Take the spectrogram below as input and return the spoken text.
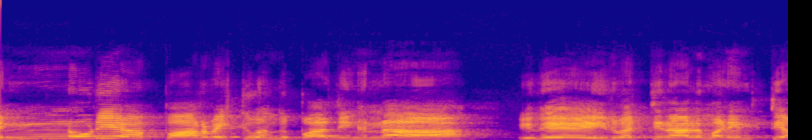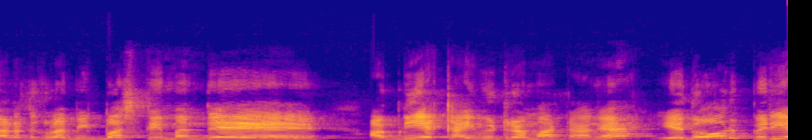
என்னுடைய பார்வைக்கு வந்து பார்த்தீங்கன்னா இதே இருபத்தி நாலு மணி நேரத்துக்குள்ள பிக் பாஸ் டீம் வந்து அப்படியே கைவிட்டுற மாட்டாங்க. ஏதோ ஒரு பெரிய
